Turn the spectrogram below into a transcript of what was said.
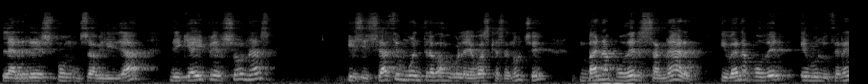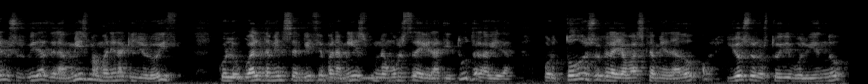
la responsabilidad de que hay personas y si se hace un buen trabajo con la ayahuasca esa noche, van a poder sanar y van a poder evolucionar en sus vidas de la misma manera que yo lo hice. Con lo cual también servicio para mí es una muestra de gratitud a la vida por todo eso que la ayahuasca me ha dado. Yo se lo estoy devolviendo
